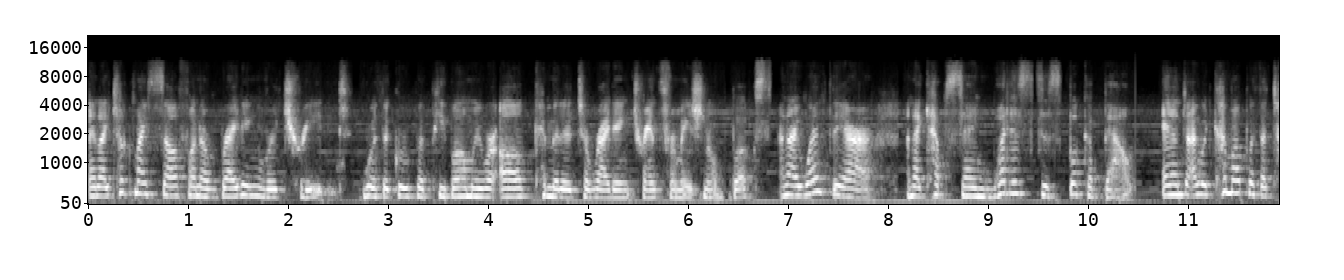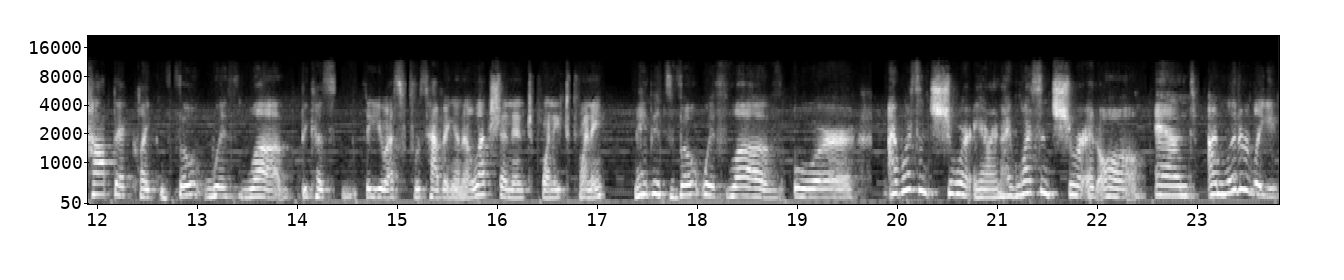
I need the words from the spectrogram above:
And I took myself on a writing retreat with a group of people, and we were all committed to writing transformational books. And I went there and I kept saying, What is this book about? And I would come up with a topic like vote with love because the US was having an election in 2020 maybe it's vote with love or i wasn't sure aaron i wasn't sure at all. And i'm literally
